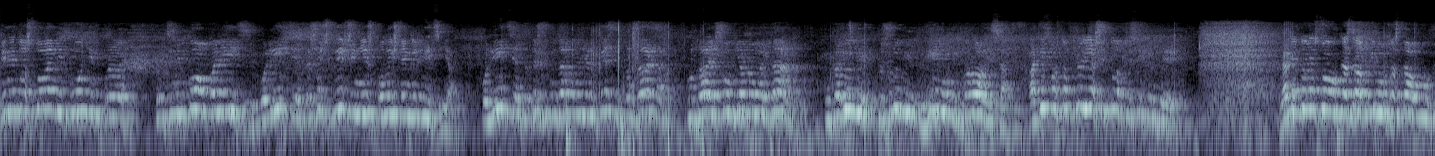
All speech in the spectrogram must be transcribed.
ти не достойний бути працівником поліції. Поліція це щось вище, ніж колишня міліція. Поліція це те, що куди по європейським стандартам, куди йшов Євромайдан. Куди люди, то що люди гинули, боролися, а ти просто плюєш і топиш цих людей. Я неодноразово казав кіно заставу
